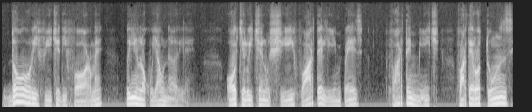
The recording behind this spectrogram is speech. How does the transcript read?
Două orifice diforme îi înlocuiau nările. Ochii lui cenușii, foarte limpezi, foarte mici, foarte rotunzi,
